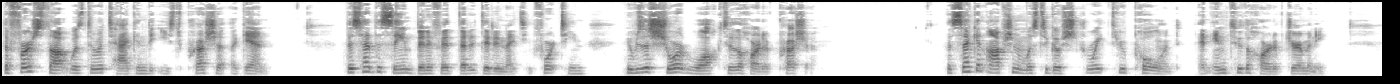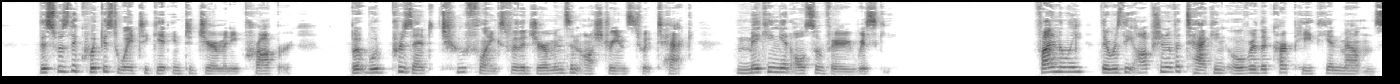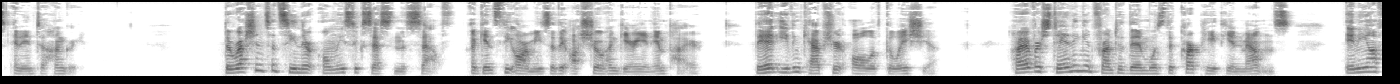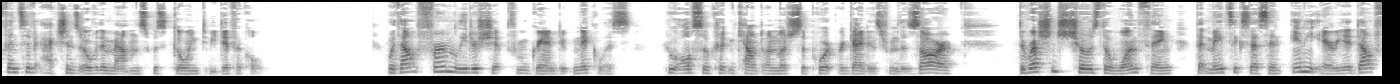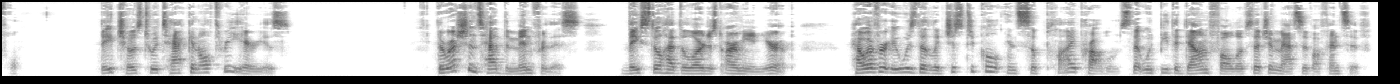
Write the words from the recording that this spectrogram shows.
The first thought was to attack into East Prussia again. This had the same benefit that it did in 1914. It was a short walk to the heart of Prussia. The second option was to go straight through Poland and into the heart of Germany. This was the quickest way to get into Germany proper, but would present two flanks for the Germans and Austrians to attack, making it also very risky. Finally, there was the option of attacking over the Carpathian Mountains and into Hungary. The Russians had seen their only success in the south, against the armies of the Austro-Hungarian Empire. They had even captured all of Galicia. However, standing in front of them was the Carpathian Mountains. Any offensive actions over the mountains was going to be difficult. Without firm leadership from Grand Duke Nicholas, who also couldn't count on much support or guidance from the Tsar, the Russians chose the one thing that made success in any area doubtful. They chose to attack in all three areas. The Russians had the men for this. They still had the largest army in Europe. However, it was the logistical and supply problems that would be the downfall of such a massive offensive.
